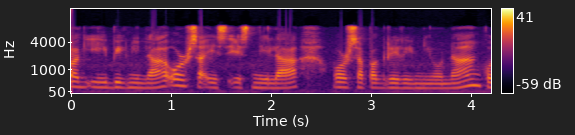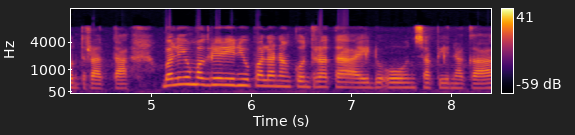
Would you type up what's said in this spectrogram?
pag-ibig nila or sa SS nila or sa pagre-renew ng kontrata. Bali yung magre-renew pala ng kontrata ay doon sa pinaka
